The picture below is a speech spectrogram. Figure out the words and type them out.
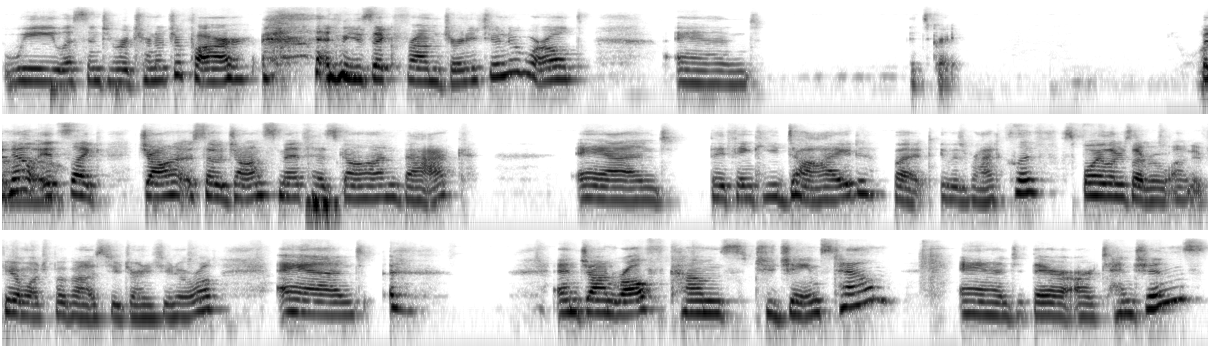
we listen to Return of Jafar and music from Journey to a New World. and it's great. But no, it's like John. So John Smith has gone back and they think he died, but it was Ratcliffe. Spoilers, everyone, if you haven't watched Pocahontas 2 Journey to New World. And and John Rolfe comes to Jamestown and there are tensions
